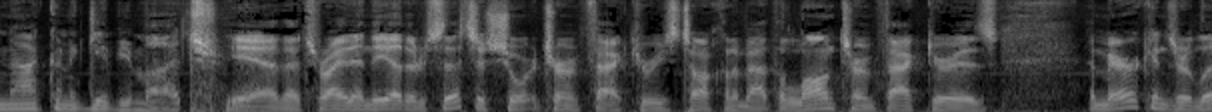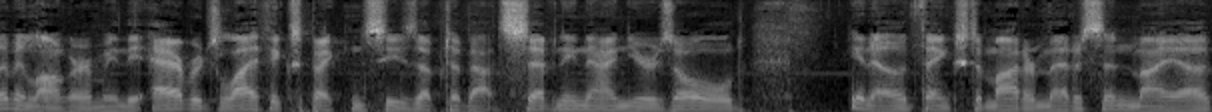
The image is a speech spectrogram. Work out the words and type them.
not going to give you much. Yeah, that's right. And the other, so that's a short term factor he's talking about. The long term factor is Americans are living longer. I mean, the average life expectancy is up to about 79 years old. You know, thanks to modern medicine. My uh,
